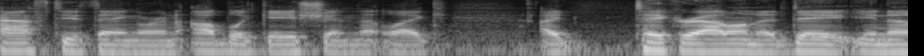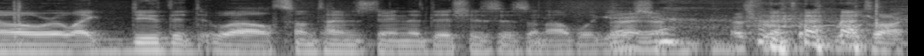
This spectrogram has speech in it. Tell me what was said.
have to thing or an obligation that like I take her out on a date, you know, or like do the well. Sometimes doing the dishes is an obligation. yeah. That's real, talk- real talk.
